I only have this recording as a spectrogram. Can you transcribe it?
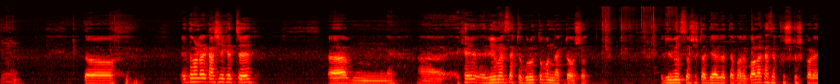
হুম। তো এই ধরনের কাশির ক্ষেত্রে এখানে রিউম্যাক্স একটা গুরুত্বপূর্ণ একটা ওষুধ রিউম্যাক্স ওষুধটা দেওয়া যেতে পারে। গলার কাছে খুসখুস করে।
